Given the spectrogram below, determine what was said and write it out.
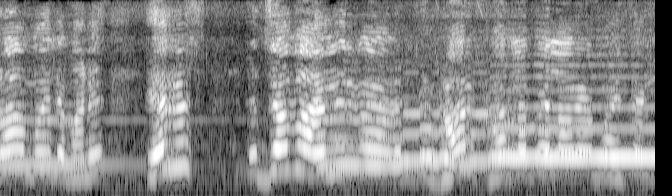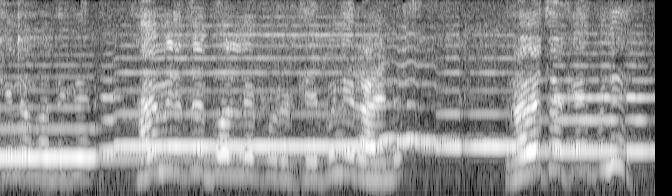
र मैले भने हेर्नुहोस् जब हामीहरूको घर खर्लपै लगाएर भइसक्यो किनभनेदेखि हामीले चाहिँ बोल्ने कुरो केही पनि रहेन। रह्यो त केही पनि?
